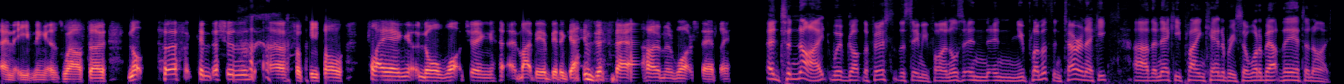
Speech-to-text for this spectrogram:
and evening as well. So, not perfect conditions uh, for people playing nor watching. It might be a better game to stay at home and watch, sadly. And tonight we've got the first of the semi-finals in, in New Plymouth and Taranaki. Uh, the Naki playing Canterbury. So what about there tonight?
